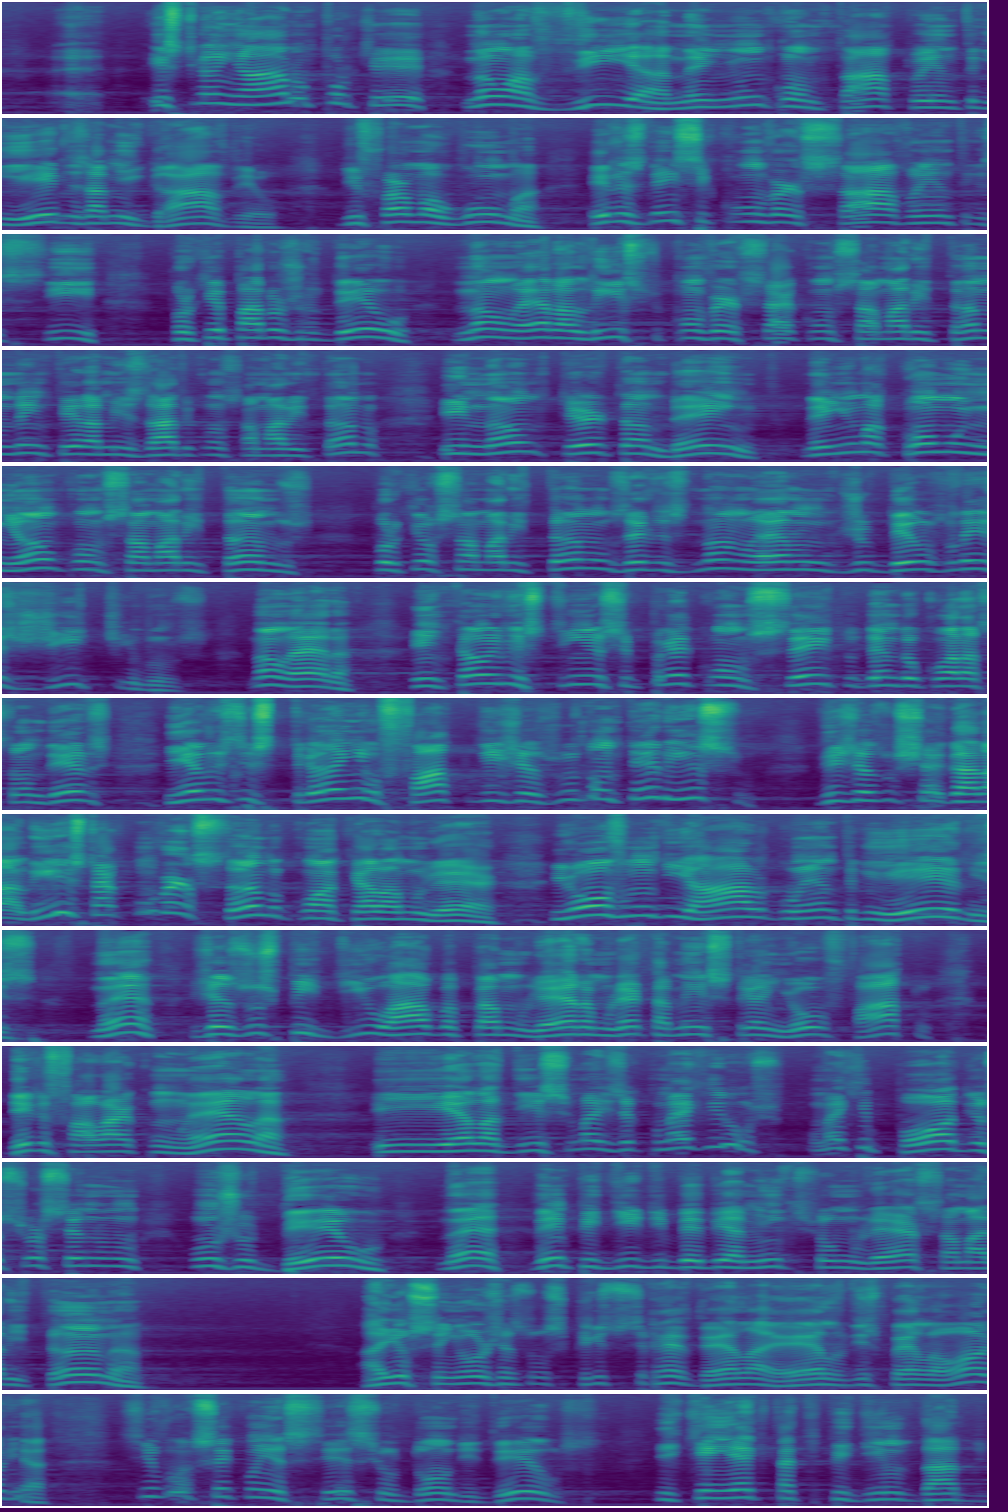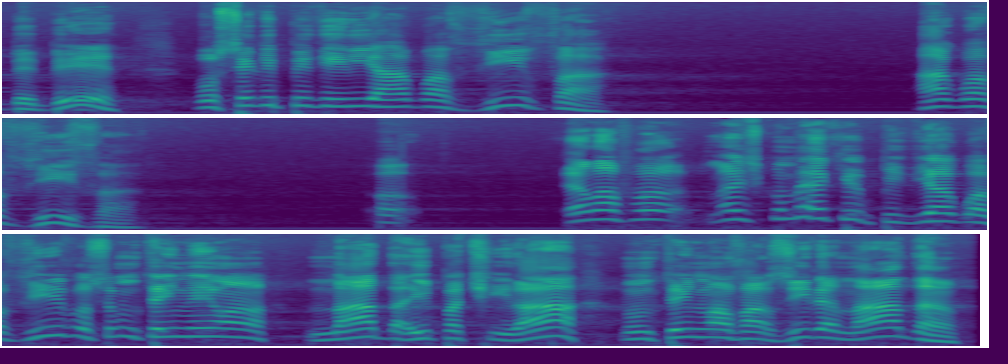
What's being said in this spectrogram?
Estranharam porque não havia nenhum contato entre eles amigável, de forma alguma. Eles nem se conversavam entre si, porque para o judeu não era lícito conversar com o samaritano, nem ter amizade com o samaritano, e não ter também nenhuma comunhão com os samaritanos, porque os samaritanos eles não eram judeus legítimos, não era. Então eles tinham esse preconceito dentro do coração deles, e eles estranham o fato de Jesus não ter isso de Jesus chegar ali e estar conversando com aquela mulher. E houve um diálogo entre eles, né? Jesus pediu água para a mulher, a mulher também estranhou o fato dele falar com ela, e ela disse: Mas como é que, como é que pode, o senhor sendo um, um judeu, né, vem pedir de beber a mim, que sou mulher samaritana? Aí o Senhor Jesus Cristo se revela a ela, diz para ela: Olha, se você conhecesse o dom de Deus, e quem é que está te pedindo dado de beber, você lhe pediria água viva. Água viva. Ela falou, mas como é que pedir água viva? Você não tem nenhuma nada aí para tirar, não tem uma vasilha, nada.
